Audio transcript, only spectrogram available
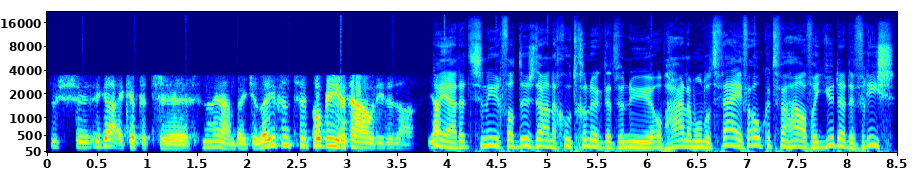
Dus uh, ja, ik heb het nou ja, een beetje levend proberen te houden inderdaad. Ja. Nou ja, dat is in ieder geval dusdanig goed gelukt dat we nu op Haarlem 105 ook het verhaal van Juda de Vries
